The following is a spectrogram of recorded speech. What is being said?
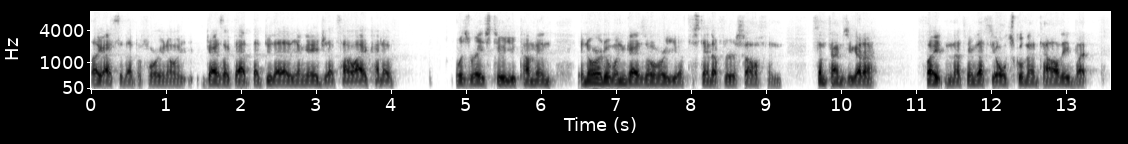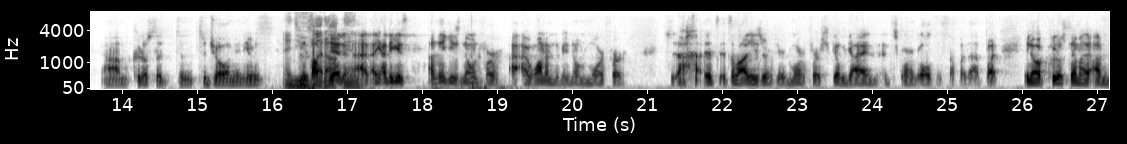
like I said that before, you know, guys like that, that do that at a young age, that's how I kind of was raised too. You come in, in order to win guys over, you have to stand up for yourself. And sometimes you got to fight. And that's maybe that's the old school mentality. But um, kudos to, to, to Joel. I mean, he was and you've let up, man. and I, I think he's I think he's known for. I, I want him to be known more for. Uh, it's it's a lot easier if you're more for a skilled guy and, and scoring goals and stuff like that. But you know, kudos to him. I, I'm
